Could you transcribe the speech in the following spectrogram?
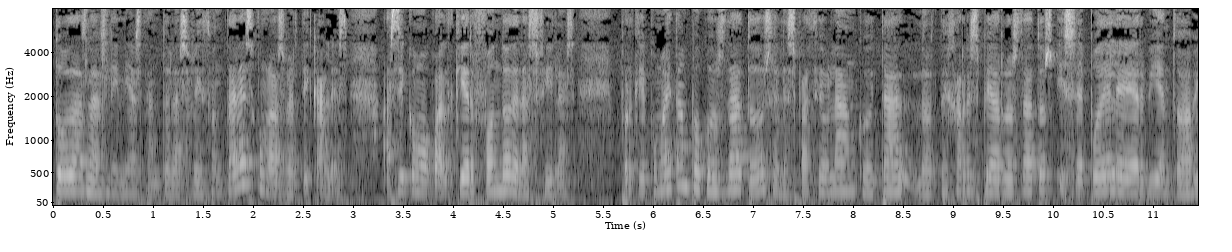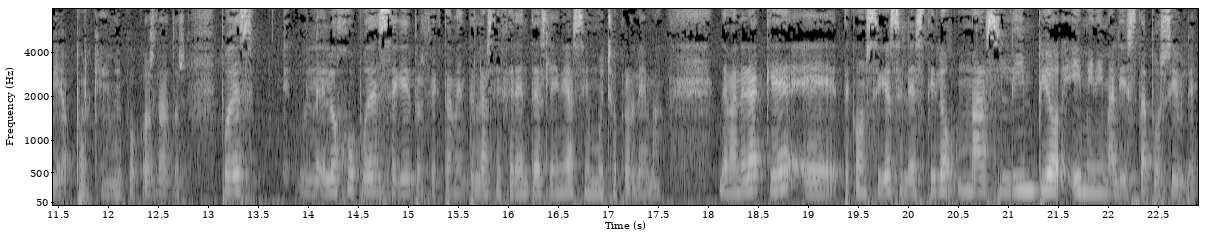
todas las líneas, tanto las horizontales como las verticales, así como cualquier fondo de las filas, porque como hay tan pocos datos, el espacio blanco y tal, lo deja respirar los datos y se puede leer bien todavía, porque hay muy pocos datos. Puedes el ojo puede seguir perfectamente las diferentes líneas sin mucho problema. De manera que eh, te consigues el estilo más limpio y minimalista posible.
